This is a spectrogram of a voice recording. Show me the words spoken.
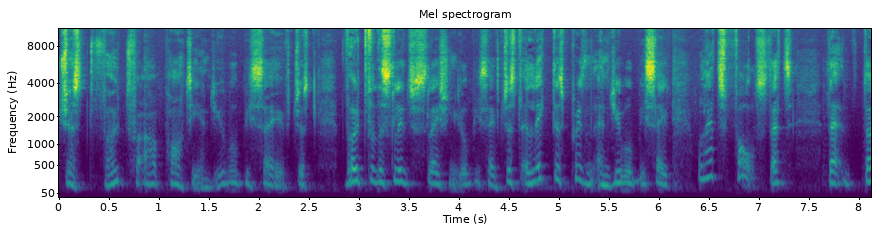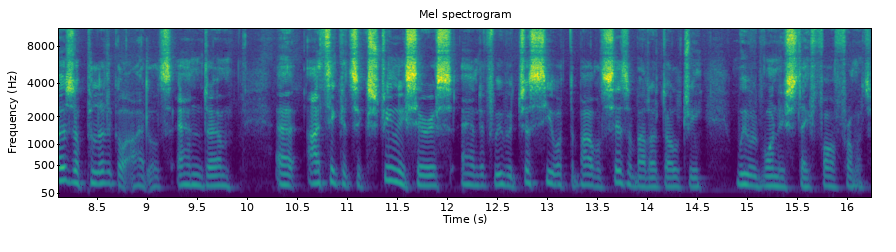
just vote for our party and you will be saved. Just vote for this legislation, you'll be saved. Just elect this president and you will be saved. Well, that's false. That's that. Those are political idols, and um, uh, I think it's extremely serious. And if we would just see what the Bible says about idolatry, we would want to stay far from it.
